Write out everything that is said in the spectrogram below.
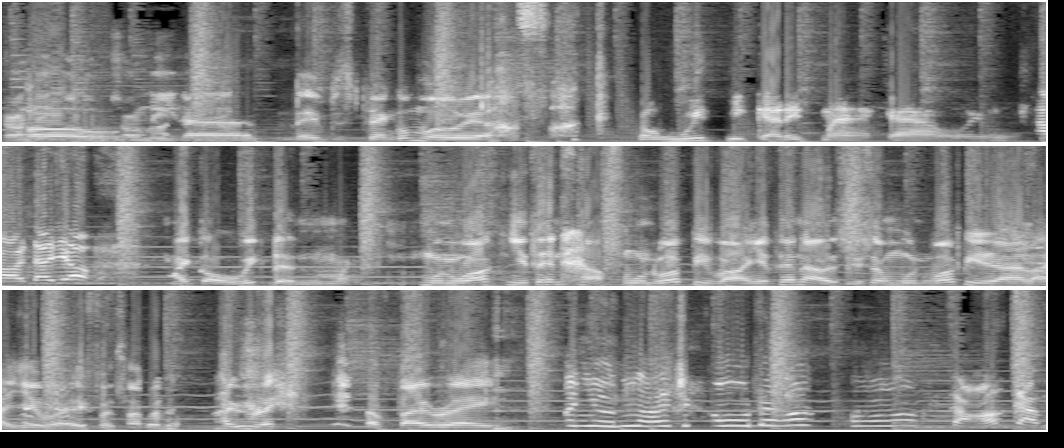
Johnny Oh, Johnny đã man. Đem strength có 10 à. Có wit với charisma cao ấy. Rồi tao vô? Michael quyết định moonwalk như thế nào? Moonwalk đi vào như thế nào? Thì sao moonwalk đi ra lại như vậy? Và sau đó đập tay Ray đập tay Ray Tôi nhìn lại cho cô đó. Cỏ cầm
